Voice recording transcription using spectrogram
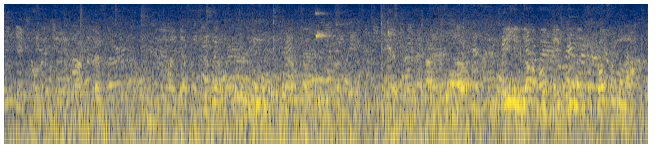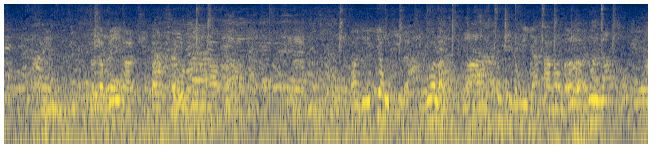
cái dây số là gì 你这个不能累了，累了啊，背点手了就放起来，放下吧，背领要好，背不能高速梦啊，都要背啊，去到十五分钟啊。然后就用力了，挺多了，就这容易压大脑了。呃，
